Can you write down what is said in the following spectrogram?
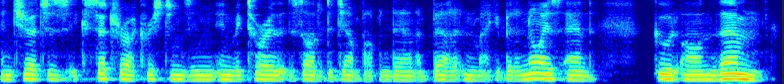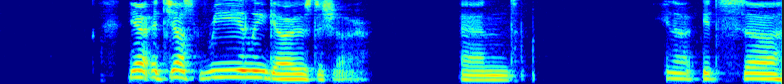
and churches, etc., Christians in, in Victoria that decided to jump up and down about it and make a bit of noise, and good on them. Yeah, it just really goes to show. And, you know, it's. Uh,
